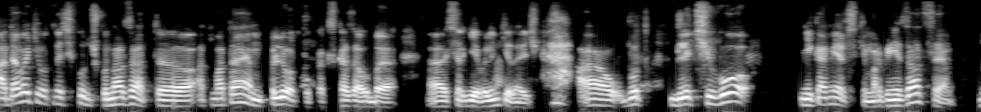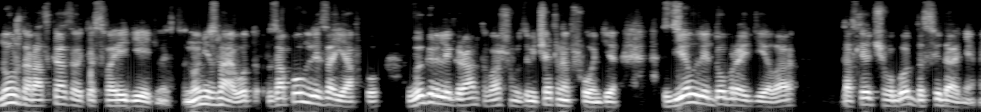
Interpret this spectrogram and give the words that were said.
А давайте вот на секундочку назад э, отмотаем плетку, как сказал бы э, Сергей Валентинович. А вот для чего некоммерческим организациям нужно рассказывать о своей деятельности? Ну, не знаю, вот заполнили заявку, выиграли грант в вашем замечательном фонде, сделали доброе дело, до следующего года, до свидания.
